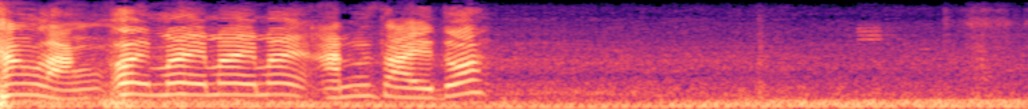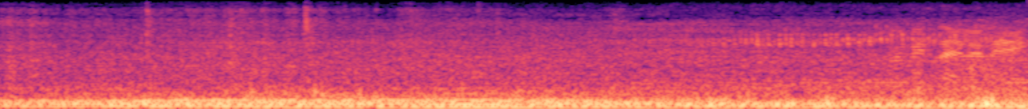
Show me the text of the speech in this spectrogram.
ข้างหลัง เอ้ย ไม่ไม่ไม่อันใส่ตัว ไม่ใส่เลยเอง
